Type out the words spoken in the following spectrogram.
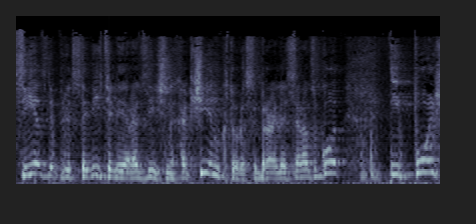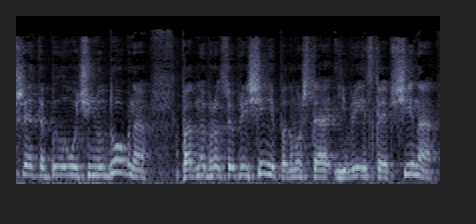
Съезды представителей различных общин, которые собирались раз в год. И Польше это было очень удобно по одной простой причине, потому что еврейская община,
